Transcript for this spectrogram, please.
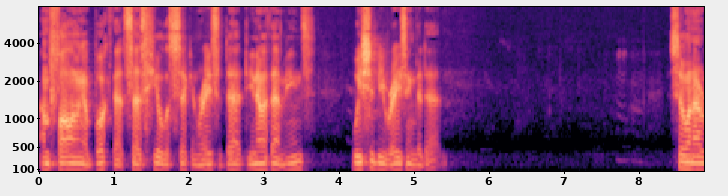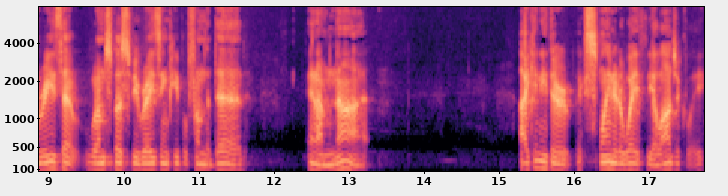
I'm following a book that says heal the sick and raise the dead. Do you know what that means? We should be raising the dead. So when I read that what I'm supposed to be raising people from the dead and I'm not, I can either explain it away theologically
